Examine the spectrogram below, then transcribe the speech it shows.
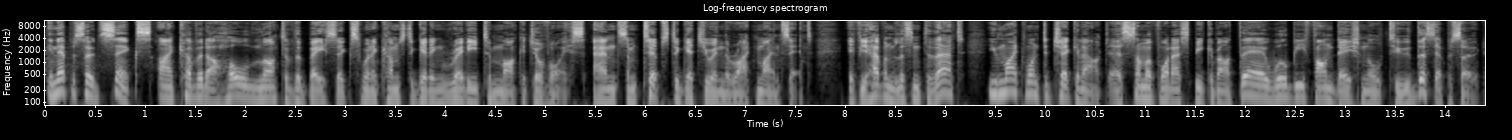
In episode 6, I covered a whole lot of the basics when it comes to getting ready to market your voice and some tips to get you in the right mindset. If you haven't listened to that, you might want to check it out, as some of what I speak about there will be foundational to this episode.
